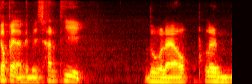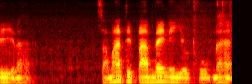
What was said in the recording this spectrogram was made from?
ก็เป็นแอนิเมชันที่ ดูแล้วเพลินดีนะฮะ สามารถติดตามได้ใน YouTube นะฮะ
